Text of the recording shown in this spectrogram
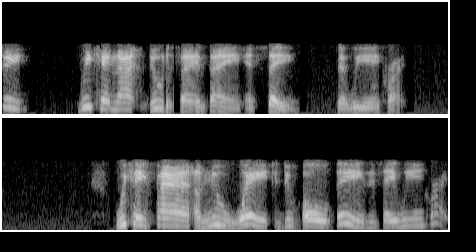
See, we cannot do the same thing and say that we in Christ. We can't find a new way to do old things and say we in Christ.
